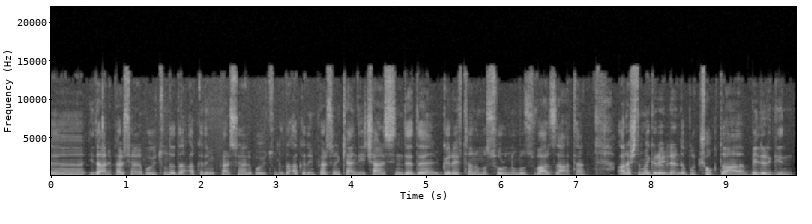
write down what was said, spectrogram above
Ee, idari personel boyutunda da, akademik personel boyutunda da, akademik personel kendi içerisinde de görev tanımı sorunumuz var zaten. Araştırma görevlilerinde bu çok daha belirgin,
